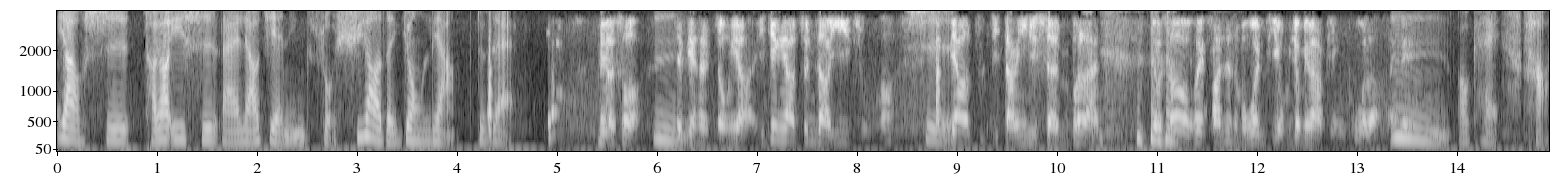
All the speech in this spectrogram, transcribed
药师、草药医师来了解您所需要的用量，对不对？没有错，嗯这点很重要，一定要遵照医嘱哈。是他，不要自己当医生，不然 有时候会发生什么问题，我们就没办法评估了。对嗯，OK，好，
